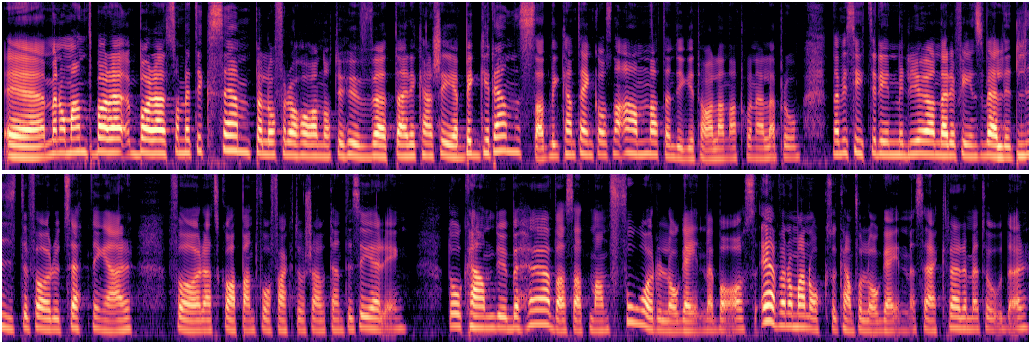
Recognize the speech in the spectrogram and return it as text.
Eh, men om man bara, bara som ett exempel och för att ha något i huvudet där det kanske är begränsat. Vi kan tänka oss något annat än digitala nationella prov. När vi sitter i en miljö där det finns väldigt lite förutsättningar för att skapa en tvåfaktorsautentisering. Då kan det behövas att man får logga in med bas, även om man också kan få logga in med säkrare metoder.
